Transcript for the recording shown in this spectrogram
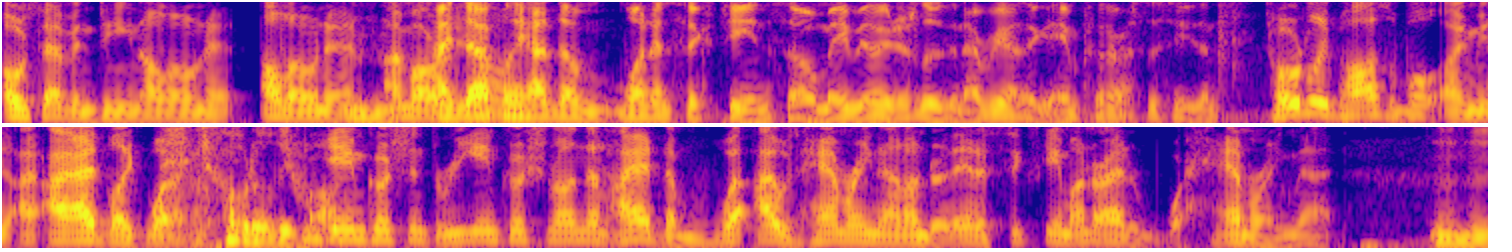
0-17. I'll own it. I'll own it. Mm-hmm. I'm already. I definitely had them one and sixteen, so maybe they're just losing every other game for the rest of the season. totally possible. I mean, I, I had like what a Totally two game cushion, three game cushion on them. I had them. I was hammering that under. They had a six game under. I had hammering that. Mm-hmm.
